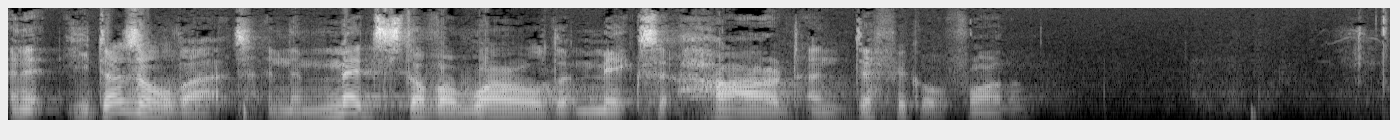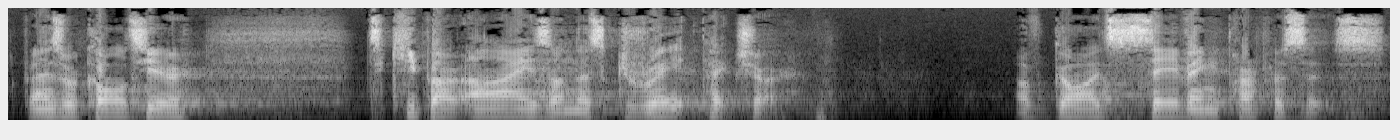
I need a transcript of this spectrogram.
And it, he does all that in the midst of a world that makes it hard and difficult for them. Friends, we're called here to keep our eyes on this great picture of God's saving purposes.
